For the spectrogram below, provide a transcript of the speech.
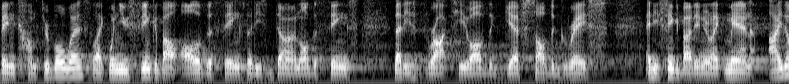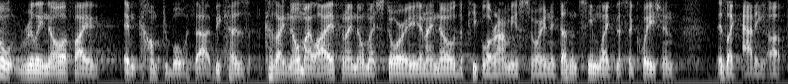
been comfortable with. Like when you think about all of the things that He's done, all the things that He's brought to you, all the gifts, all the grace, and you think about it and you're like, man, I don't really know if I am comfortable with that because because I know my life and I know my story and I know the people around me's story, and it doesn't seem like this equation is like adding up.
